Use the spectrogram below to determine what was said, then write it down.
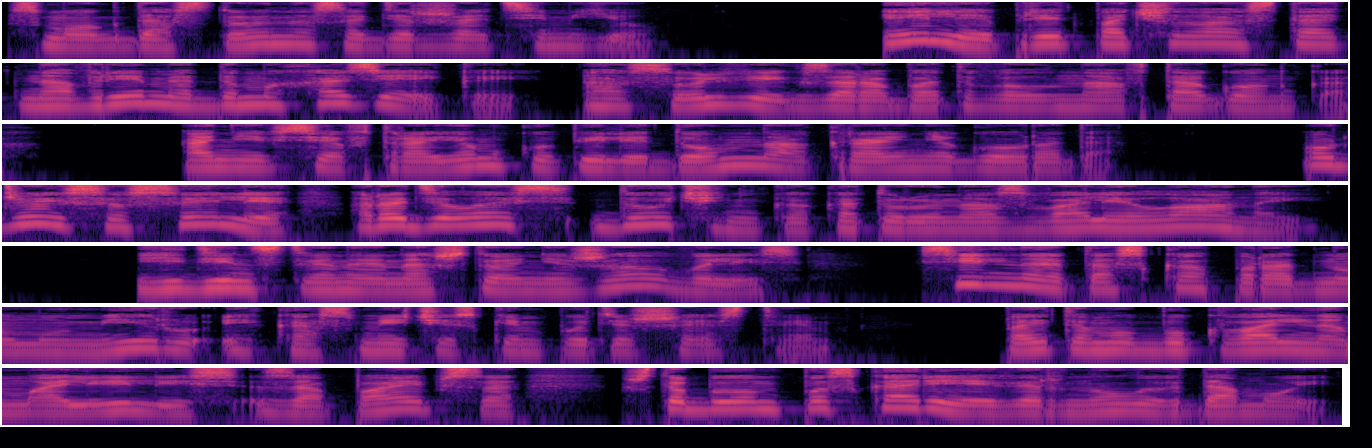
смог достойно содержать семью. Элли предпочла стать на время домохозяйкой, а Сольвик зарабатывал на автогонках. Они все втроем купили дом на окраине города. У Джейса с Элли родилась доченька, которую назвали Ланой. Единственное, на что они жаловались — сильная тоска по родному миру и космическим путешествиям. Поэтому буквально молились за Пайпса, чтобы он поскорее вернул их домой.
